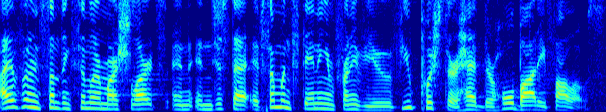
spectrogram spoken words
I've learned something similar in martial arts, and, and just that if someone's standing in front of you, if you push their head, their whole body follows.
